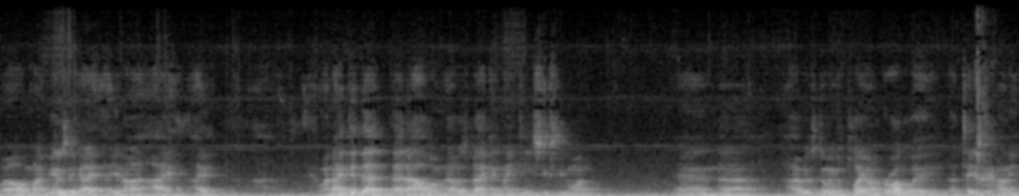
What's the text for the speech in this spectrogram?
Well, my music, I you know, I I when I did that that album, that was back in 1961, and uh, I was doing a play on Broadway, A Taste of Honey.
